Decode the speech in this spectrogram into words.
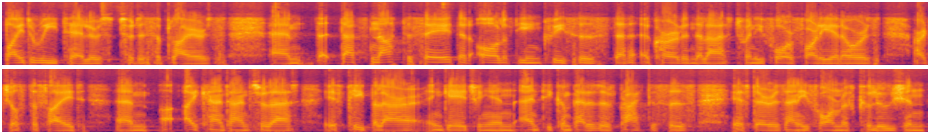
by the retailers to the suppliers. Um, th- that's not to say that all of the increases that occurred in the last 24, 48 hours are justified. Um, I can't answer that. If people are engaging in anti-competitive practices, if there is any form of collusion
